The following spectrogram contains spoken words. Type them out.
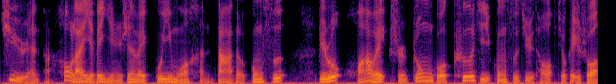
巨人啊，后来也被引申为规模很大的公司。比如华为是中国科技公司巨头，就可以说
